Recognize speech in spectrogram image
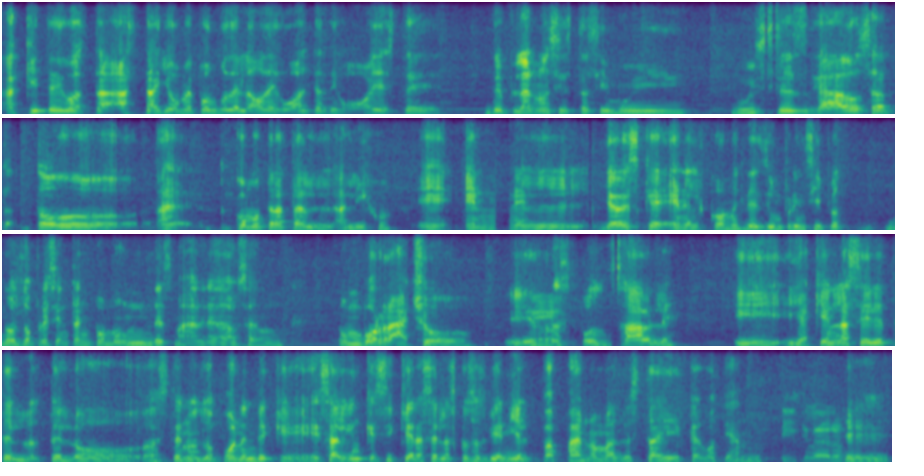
Aquí te digo, hasta, hasta yo me pongo del lado de Walter, digo, oye, este de plano sí está así muy, muy sesgado, o sea, todo, cómo trata al, hijo. Eh, en el, ya ves que en el cómic desde un principio nos lo presentan como un desmadre, o sea, un, borracho irresponsable. Y, aquí en la serie te, te lo, este, nos lo ponen de que es alguien que sí quiere hacer las cosas bien y el papá nomás lo está ahí cagoteando. Sí, claro. Eh,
